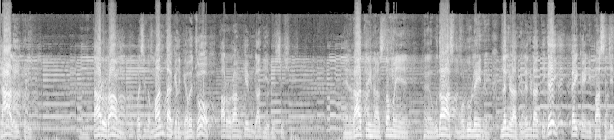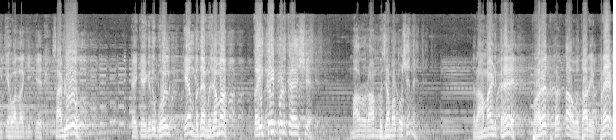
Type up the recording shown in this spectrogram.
ઝાડ ઉપડી. તારો રામ પછી તો માનતા કરી કે હવે જો તારો રામ કેમ ગાદીએ બેસે છે? એને રાત્રિના સમયે ઉદાસ મોઢું લઈને લંગડાતી લંગડાતી ગઈ. કઈ કઈની પાસે જઈને કહેવા લાગી કે, સાંભળ્યું? કઈ કઈ કીધું, બોલ, કેમ બધા મજામાં? કઈ કઈ પણ કહે છે, મારો રામ મજામાં તો છે ને? રામાયણ કહે, ભરત કરતા વધારે પ્રેમ.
